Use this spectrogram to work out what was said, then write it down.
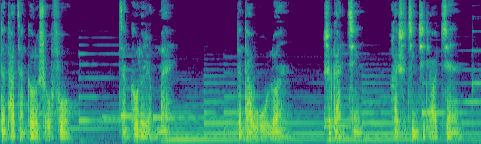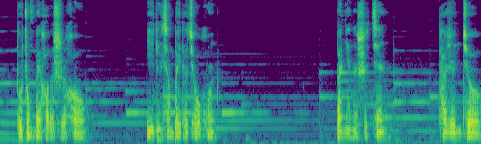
等他攒够了首付，攒够了人脉，等他无论是感情还是经济条件都准备好的时候，一定向贝特求婚。”半年的时间。他仍旧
